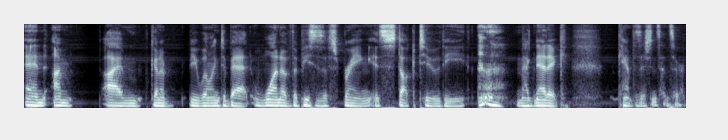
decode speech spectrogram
and I'm I'm gonna be willing to bet one of the pieces of spring is stuck to the magnetic cam position sensor.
